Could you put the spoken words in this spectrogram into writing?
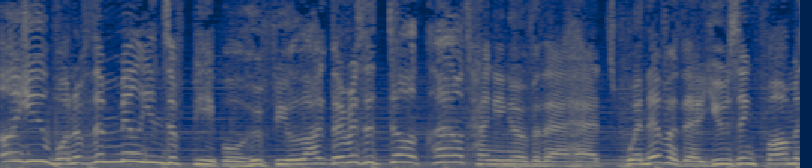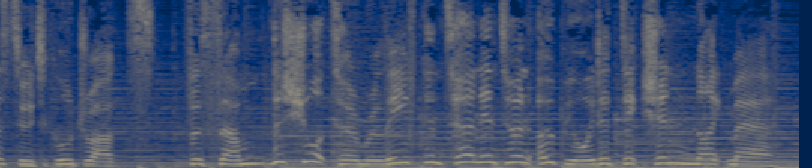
Are you one of the millions of people who feel like there is a dark cloud hanging over their heads whenever they're using pharmaceutical drugs? For some, the short term relief can turn into an opioid addiction nightmare.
